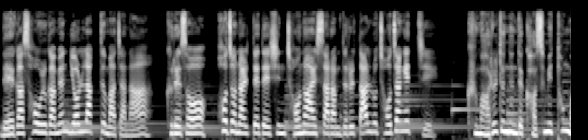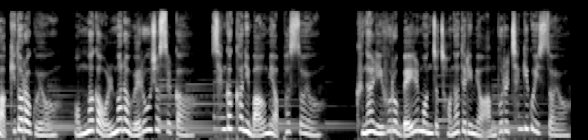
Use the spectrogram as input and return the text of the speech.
내가 서울 가면 연락 뜸하잖아. 그래서 허전할 때 대신 전화할 사람들을 딸로 저장했지. 그 말을 듣는데 가슴이 턱 막히더라고요. 엄마가 얼마나 외로우셨을까 생각하니 마음이 아팠어요. 그날 이후로 매일 먼저 전화드리며 안부를 챙기고 있어요.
